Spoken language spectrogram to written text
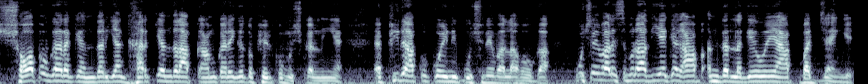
शॉप वगैरह के अंदर या घर के अंदर आप काम करेंगे तो फिर कोई मुश्किल नहीं है। फिर आपको कोई नहीं पूछने वाला होगा। पूछने वाले से मुराद है कि आप अंदर लगे हुए हैं, आप बच जाएँगे।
